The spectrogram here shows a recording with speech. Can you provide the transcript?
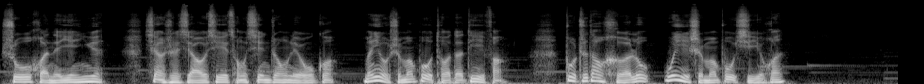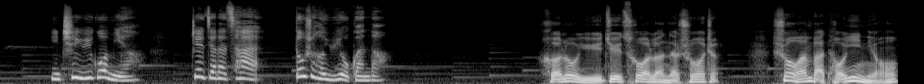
舒缓的音乐，像是小溪从心中流过，没有什么不妥的地方。不知道何露为什么不喜欢。你吃鱼过敏？这家的菜都是和鱼有关的。何露语句错乱的说着，说完把头一扭，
